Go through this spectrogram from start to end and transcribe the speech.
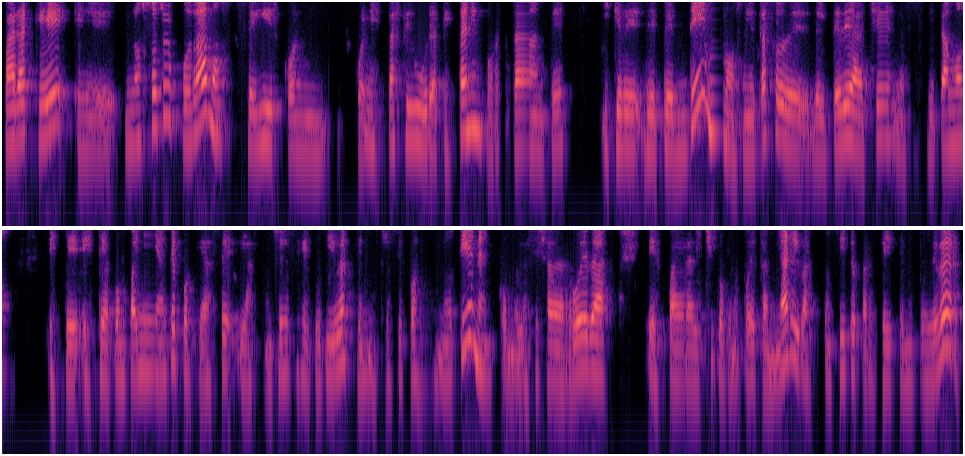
para que eh, nosotros podamos seguir con, esta figura que es tan importante y que dependemos, en el caso del TDAH, necesitamos este, este, acompañante porque hace las funciones ejecutivas que nuestros hijos no tienen, como la silla de rueda es para el chico que no puede caminar, el bastoncito para aquel que no puede ver.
